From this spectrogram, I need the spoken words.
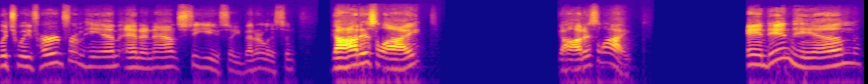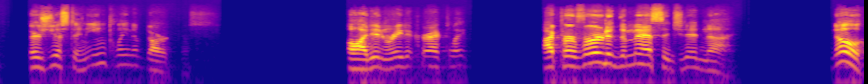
which we've heard from him and announced to you. So you better listen. God is light. God is light. And in him, there's just an inkling of darkness. Oh, I didn't read it correctly? I perverted the message, didn't I? No,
